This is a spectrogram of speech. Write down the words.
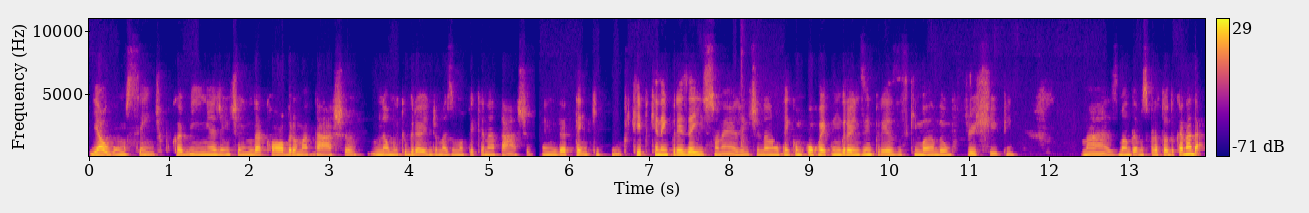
e alguns sim, tipo caminho, a gente ainda cobra uma taxa, não muito grande, mas uma pequena taxa. Ainda tem que, porque pequena empresa é isso, né? A gente ainda não tem como concorrer com grandes empresas que mandam free shipping mas mandamos para todo o Canadá.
